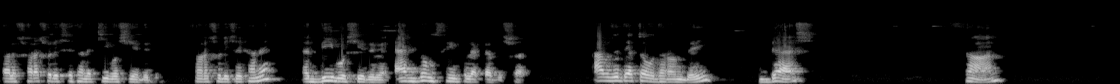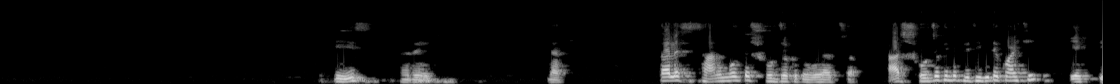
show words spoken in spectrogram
তাহলে সরাসরি সেখানে কি বসিয়ে দেবে? সরাসরি সেখানে দি বসিয়ে দেবে। একদম সিম্পল একটা বিষয়। আমি যদি একটা উদাহরণ দেই ড্যাশ সান ইজ রেড দেখ, তাহলে সান বলতে সূর্যকে তো বোঝাচ্ছ। আর সূর্য কিন্তু পৃথিবীতে কয়টি? একটি।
